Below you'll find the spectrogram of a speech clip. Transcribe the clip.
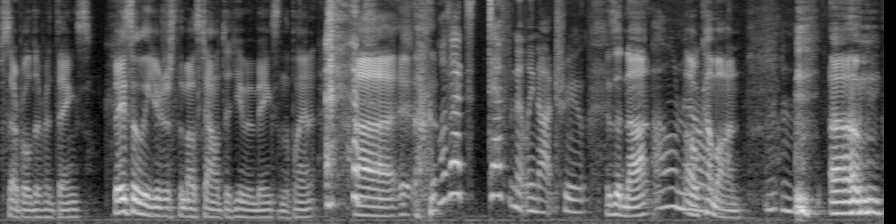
several different things. Basically, you're just the most talented human beings on the planet. Uh, well, that's definitely not true. is it not? Oh, no. Oh come on. um,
